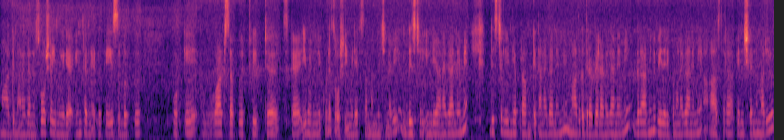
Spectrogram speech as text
మాధ్యమం అనగానే social media internet Facebook okay WhatsApp Twitter Skype ఇవన్నీ కూడా సోషల్ మీడియాకి సంబంధించినవి. డిజిటల్ ఇండియా అనగానేమి డిజిటల్ ఇండియా ప్రాముఖ్యత అనగానేమి మాదక ద్రవ్యాలు అనగానేమి గ్రామీణ పేదరికం అనగానేమి ఆసరా పెన్షన్ మరియు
